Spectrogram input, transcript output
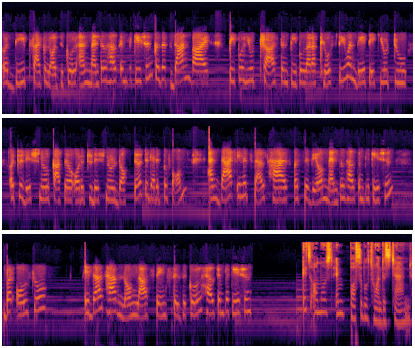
a deep psychological and mental health implication because it's done by people you trust and people that are close to you, and they take you to a traditional cutter or a traditional doctor to get it performed. And that in itself has a severe mental health implication, but also it does have long lasting physical health implications. It's almost impossible to understand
